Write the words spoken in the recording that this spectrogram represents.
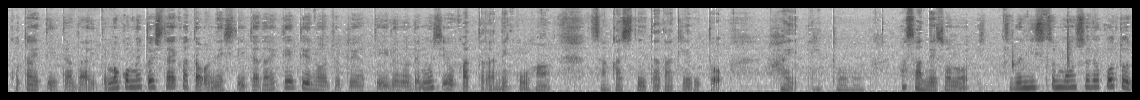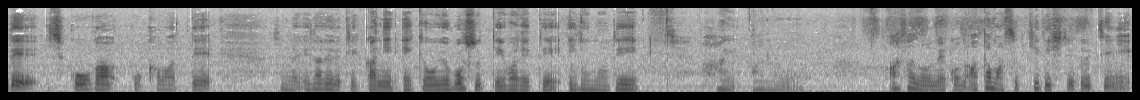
答えていただいて、まあ、コメントしたい方はね、していただいてっていうのをちょっとやっているので、もしよかったらね、後半参加していただけると、はい、えっ、と、朝ね、その自分に質問することで思考がこう変わって、その得られる結果に影響を及ぼすって言われているので、はい、あの、朝のね、この頭すっきりしてるうちに、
